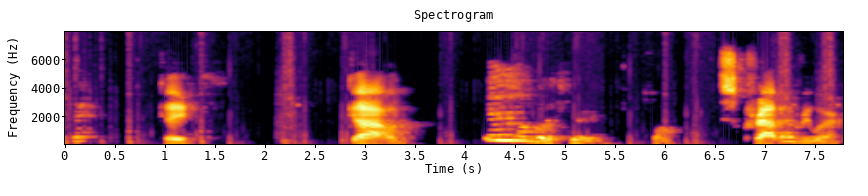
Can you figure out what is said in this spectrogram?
Okay? Okay. God. It is one good experience. So, There's crap everywhere.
